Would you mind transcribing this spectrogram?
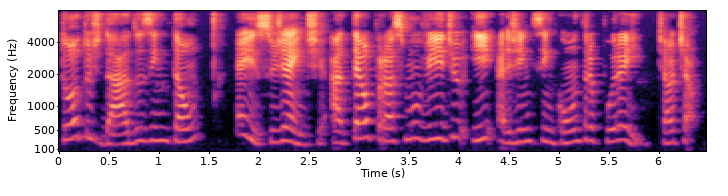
todos dados, então é isso, gente. Até o próximo vídeo e a gente se encontra por aí. Tchau, tchau!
